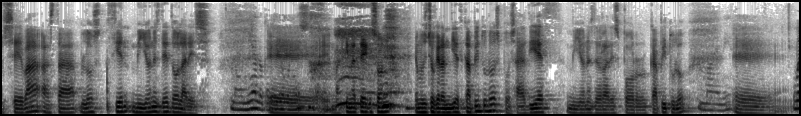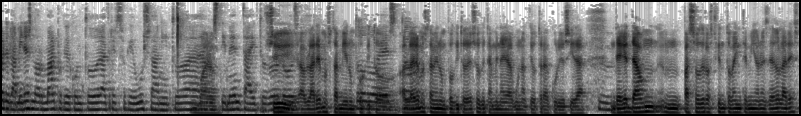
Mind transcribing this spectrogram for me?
se va hasta los 100 millones de dólares. Madre mía, lo que Eh, imagínate que son, hemos dicho que eran 10 capítulos, pues a 10 millones de dólares por capítulo. Madre mía. Eh, Bueno, también es normal porque con todo el atrecho que usan y toda la Bueno, vestimenta y todo Sí, los- hablaremos también un poquito, esto- hablaremos también un poquito de eso, que también hay alguna que otra curiosidad. Mm. The Get Down mm, pasó de los 120 millones de dólares,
